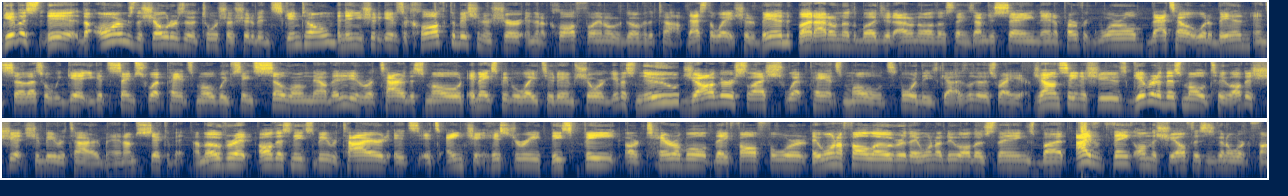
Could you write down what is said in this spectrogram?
give us the, the arms, the shoulders, and the torso should have been skin tone, and then you should have gave us a cloth commissioner shirt and then a cloth flannel to go over the top. That's the way it should have been, but I don't know the budget. I don't know all those things. I'm just saying, in a perfect world, that's how it would have been, and so that's what we get. You get the same sweatpants mold we've seen so long now. They need to retire this mold. It makes people way too damn short. Give us new jogger slash sweatpants molds for these guys. Look at this right here. John Cena shoes. Get rid of this mold too. All this shit should be retired, man. I'm sick of it. I'm over it. All this needs to be retired. It's it's ancient history. These feet are terrible. They fall forward. They want to fall over. They want to do all those things, but I think on the shelf this is going to work fine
